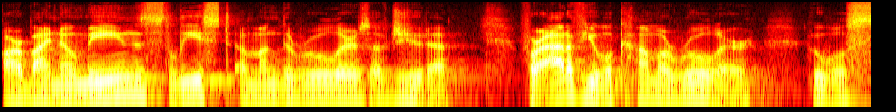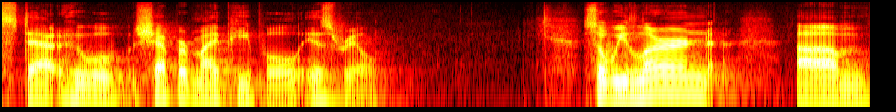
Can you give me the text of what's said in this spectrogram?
are by no means least among the rulers of Judah. For out of you will come a ruler who will, sta- who will shepherd my people, Israel. So we learn um,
